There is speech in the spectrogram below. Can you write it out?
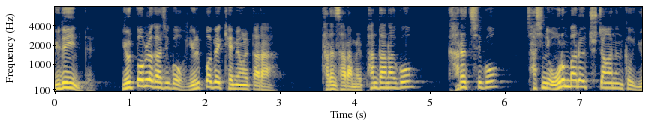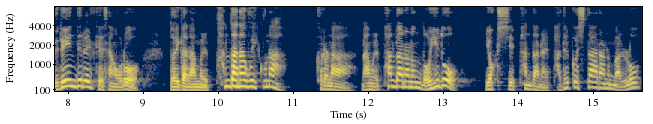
유대인들, 율법을 가지고 율법의 계명을 따라 다른 사람을 판단하고 가르치고 자신이 옳은 말을 주장하는 그 유대인들을 대상으로 너희가 남을 판단하고 있구나. 그러나 남을 판단하는 너희도 역시 판단을 받을 것이다. 라는 말로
